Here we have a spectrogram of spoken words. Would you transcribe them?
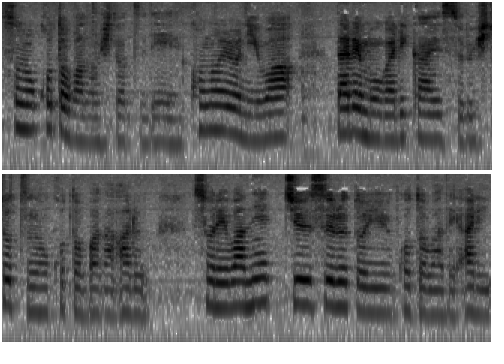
その言葉の一つでこの世には誰もが理解する一つの言葉がある。それは熱中するという言葉であり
